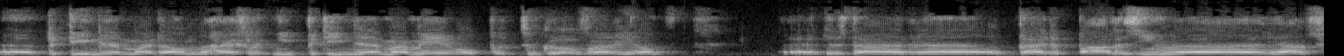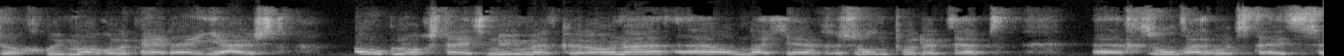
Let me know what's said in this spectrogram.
uh, bedienen, maar dan eigenlijk niet bedienen, maar meer op een to-go variant. dus daar op beide paden zien we ja, veel groeimogelijkheden. En juist ook nog steeds nu met corona, omdat je een gezond product hebt. gezondheid wordt steeds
